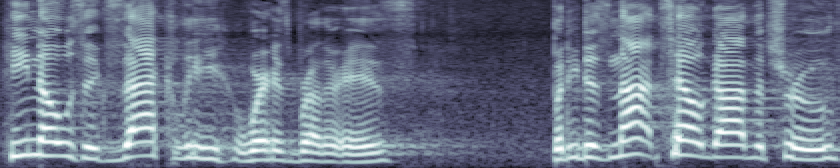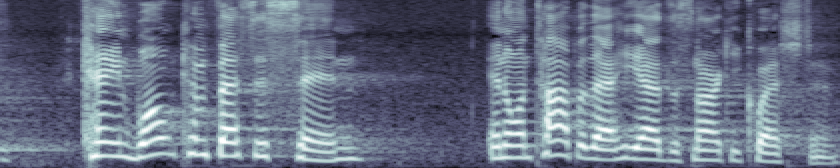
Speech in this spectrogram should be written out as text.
He knows exactly where his brother is, but he does not tell God the truth Cain won't confess his sin. And on top of that, he has a snarky question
